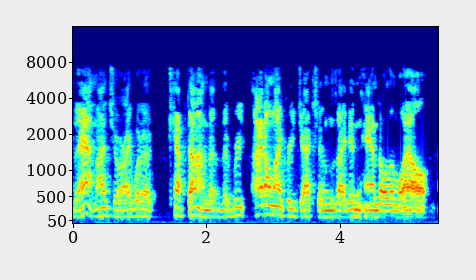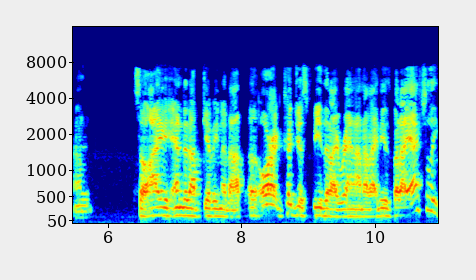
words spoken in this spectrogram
that much, or I would have kept on. But the re- I don't like rejections. I didn't handle them well, and so I ended up giving it up. Or it could just be that I ran out of ideas. But I actually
